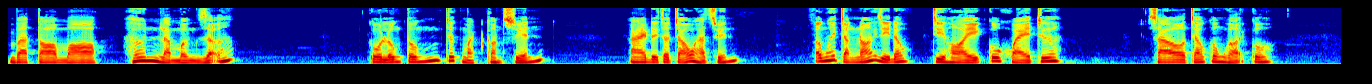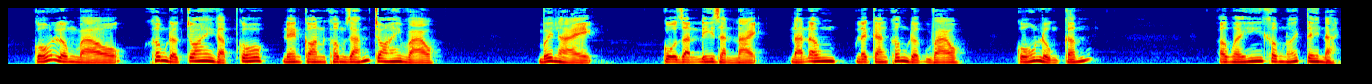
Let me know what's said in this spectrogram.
và tò mò hơn là mừng rỡ. Cô lúng túng trước mặt con Xuyến. Ai đưa cho cháu hạt xuyến? Ông ấy chẳng nói gì đâu, chỉ hỏi cô khỏe chưa? Sao cháu không gọi cô? Cố lùng bảo không được cho ai gặp cô, nên con không dám cho ai vào. Với lại, cụ dặn đi dặn lại, đàn ông lại càng không được vào. Cố lùng cấm. Ông ấy không nói tên à?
